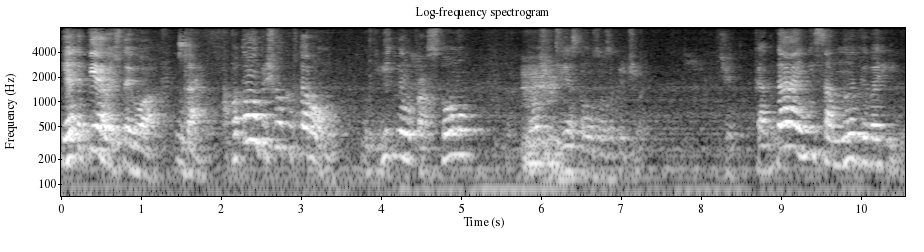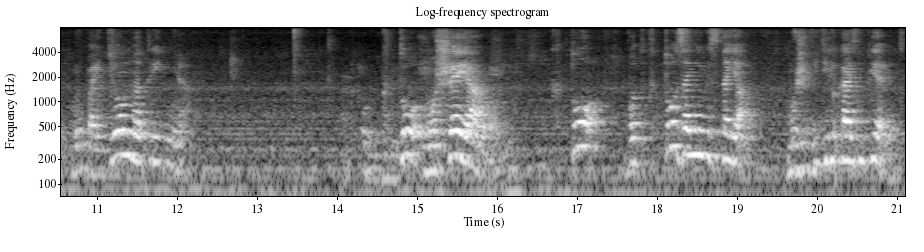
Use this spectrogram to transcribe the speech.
И это первое, что его ударило. А потом он пришел ко второму, удивительному, простому, но очень интересному заключению. Значит, когда они со мной говорили, мы пойдем на три дня, кто, Моше и Аарон, кто, вот кто за ними стоял? Мы же видели казнь первенцев.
